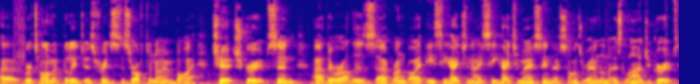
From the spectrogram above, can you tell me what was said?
uh, retirement villages, for instance, are often owned by church groups, and uh, there are others uh, run by ECH and ACH. You may have seen those signs around on those larger groups,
